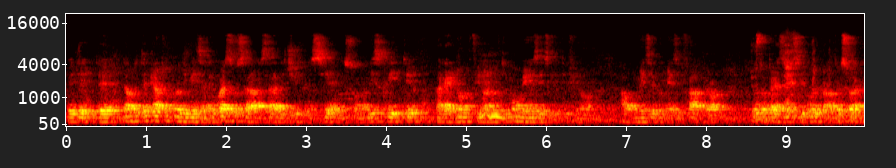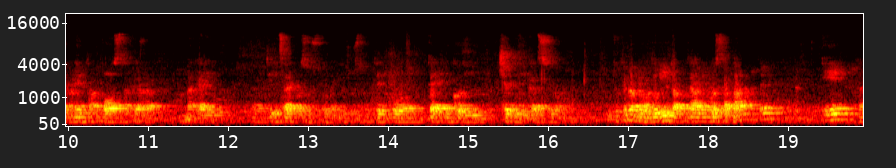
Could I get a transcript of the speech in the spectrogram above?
vedete, da un determinato numero di mesi, anche questo sarà, sarà deciso insieme, insomma, gli iscritti, magari non fino all'ultimo mese, iscritti fino a un mese, due mesi fa, però giusto per essere sicuri che una persona che non entra apposta per magari utilizzare questo strumento, giusto un tempo tecnico di certificazione. Tutti noi abbiamo dovuto optare in questa parte e eh,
